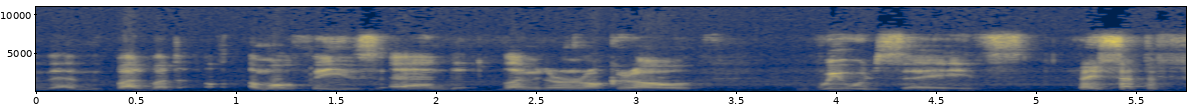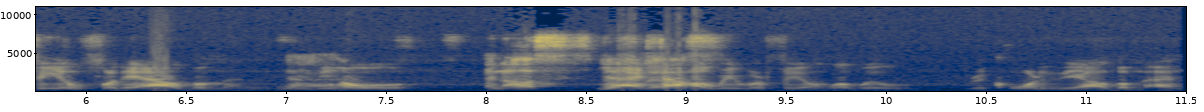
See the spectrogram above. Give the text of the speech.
And and but but among thieves and Blame It on Rock and Roll, we would say it's They set the feel for the album and, and Yeah. the whole an us. yeah, exactly us. how we were feeling while we recorded the album and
